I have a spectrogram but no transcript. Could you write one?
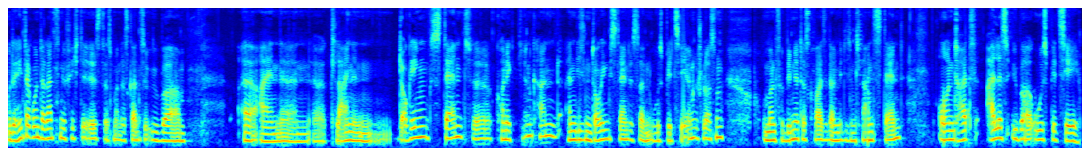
Und der Hintergrund der ganzen Geschichte ist, dass man das Ganze über äh, einen äh, kleinen Dogging-Stand äh, konnektieren kann. An diesem Dogging-Stand ist dann USB-C angeschlossen und man verbindet das quasi dann mit diesem kleinen Stand und hat alles über USB-C.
